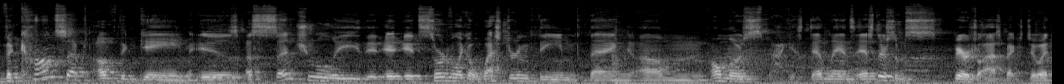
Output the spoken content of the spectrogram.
the concept of the game is essentially it, it- it's sort of like a western themed thing um, almost i guess deadlands is there's some spiritual aspects to it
